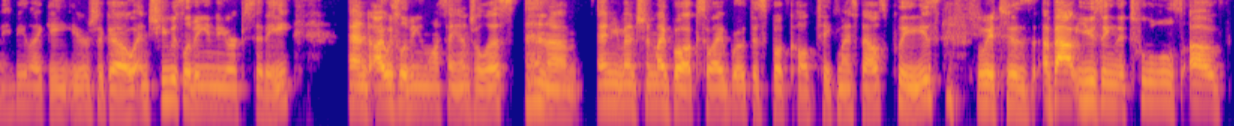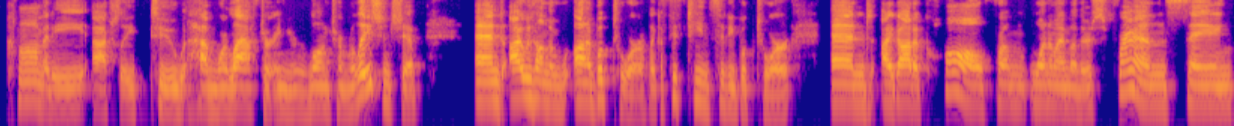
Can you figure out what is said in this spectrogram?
maybe like eight years ago and she was living in new york city and i was living in los angeles. And um and you mentioned my book so i wrote this book called take my spouse please which is about using the tools of comedy actually to have more laughter in your long-term relationship and I was on the on a book tour, like a 15 city book tour, and I got a call from one of my mother's friends saying,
